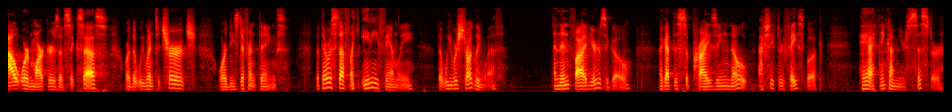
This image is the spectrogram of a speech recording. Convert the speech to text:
outward markers of success, or that we went to church, or these different things. But there was stuff like any family that we were struggling with. And then five years ago, I got this surprising note, actually through Facebook. Hey, I think I'm your sister.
